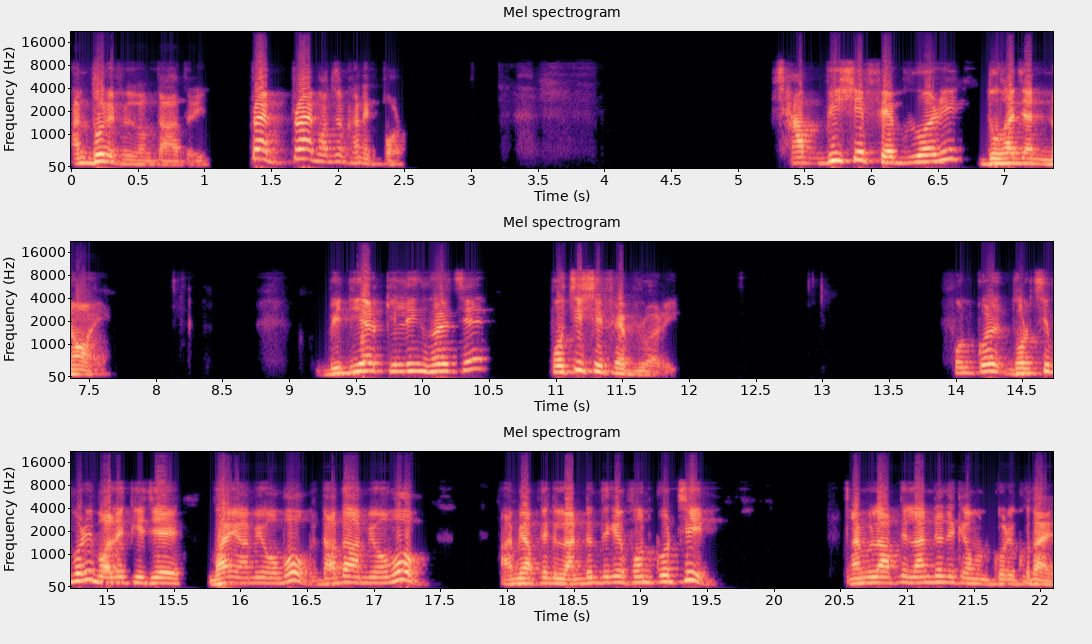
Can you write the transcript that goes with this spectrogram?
আমি ধরে ফেললাম তাড়াতাড়ি, প্রায় প্রায় বছর খানেক পর। ছাব্বিশে ফেব্রুয়ারি দু নয়। বিডিআর কিলিং হয়েছে পঁচিশে ফেব্রুয়ারি। ফোন করে ধরছি পরে বলে কি যে, ভাই, আমি অমুক দাদা, আমি অমুক আমি আপনাকে লন্ডন থেকে ফোন করছি। আমি বললাম, আপনি লন্ডনে কেমন করে, কোথায়?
